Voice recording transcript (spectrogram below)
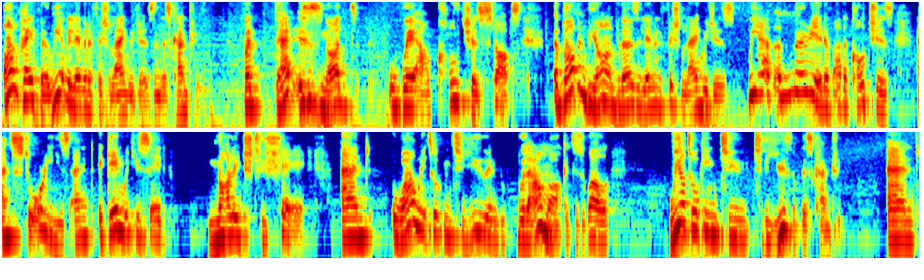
on paper, we have 11 official languages in this country, but that is not where our culture stops above and beyond those 11 official languages, we have a myriad of other cultures and stories. And again, what you said, knowledge to share. And while we're talking to you and with our market as well, we are talking to, to the youth of this country. And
